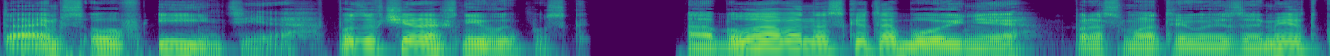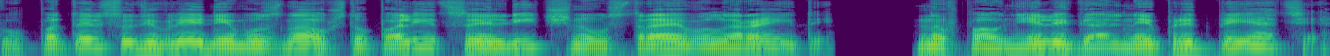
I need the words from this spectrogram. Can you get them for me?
«Times of India», позавчерашний выпуск. Облава на скотобойне, Просматривая заметку, Патель с удивлением узнал, что полиция лично устраивала рейды на вполне легальные предприятия,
